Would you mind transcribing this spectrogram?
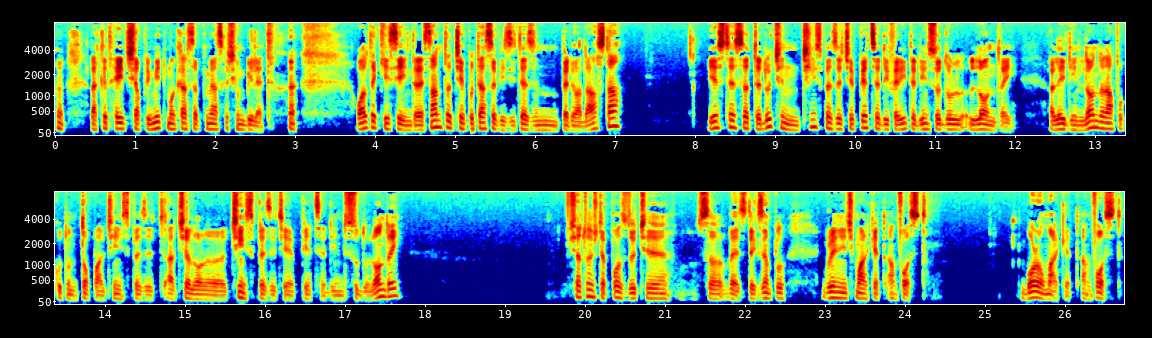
La cât hate și-a primit, măcar să primească și un bilet. O altă chestie interesantă ce ai putea să vizitezi în perioada asta este să te duci în 15 piețe diferite din sudul Londrei. Alei din London a făcut un top al, 15, al celor 15 piețe din sudul Londrei și atunci te poți duce să vezi. De exemplu, Greenwich Market am fost. Borough Market am fost.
